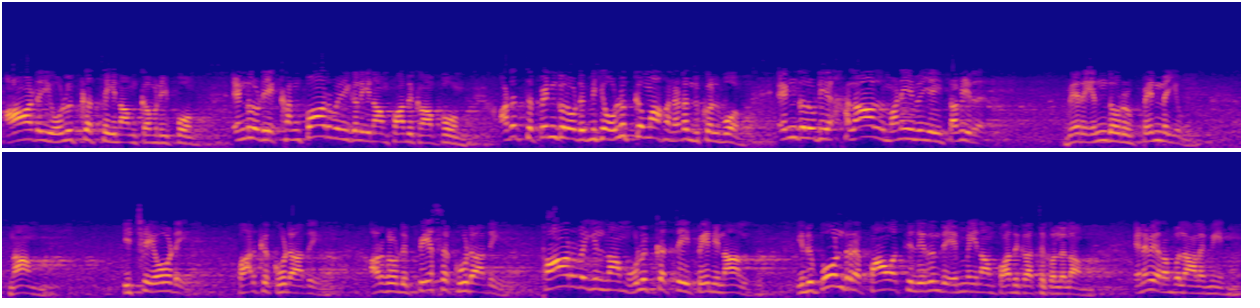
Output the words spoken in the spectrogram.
ஆடை ஒழுக்கத்தை நாம் கவனிப்போம். எங்களுடைய கண் பார்வைகளை நாம் பாதுகாப்போம். அடுத்த பெண்களோடு மிக ஒழுக்கமாக நடந்து கொள்வோம். எங்களுடைய ஹலால் மனைவியை தவிர வேற எந்த ஒரு பெண்ணையும் நாம் இச்சையோடு பார்க்கக்கூடாது. அவர்களோடு பேசக்கூடாது. பார்வையில் நாம் ஒழுக்கத்தை பேணினால் இது போன்ற பாவத்தில் இருந்து எம்மை நாம் பாதுகாத்துக் கொள்ளலாம். எனவே ரபுல் ஆலமீன்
